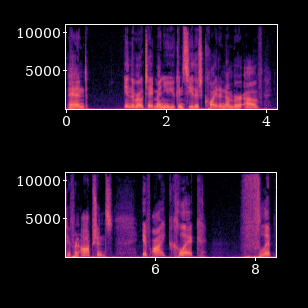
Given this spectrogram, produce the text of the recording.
And in the rotate menu, you can see there's quite a number of different options. If I click flip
